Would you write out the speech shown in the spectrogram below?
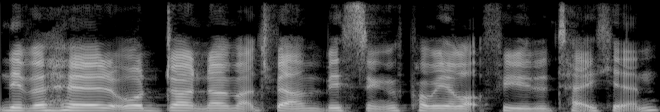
never heard or don't know much about investing is probably a lot for you to take in.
